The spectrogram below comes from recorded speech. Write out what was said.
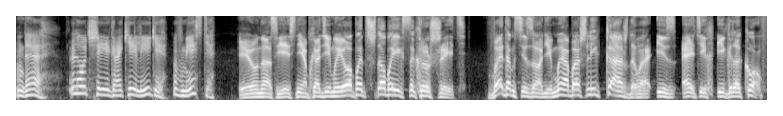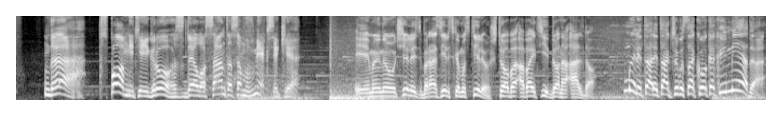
Да, лучшие игроки лиги вместе. И у нас есть необходимый опыт, чтобы их сокрушить. В этом сезоне мы обошли каждого из этих игроков. Да, вспомните игру с Дело Сантосом в Мексике. И мы научились бразильскому стилю, чтобы обойти Дона Альдо. Мы летали так же высоко, как и Меда.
